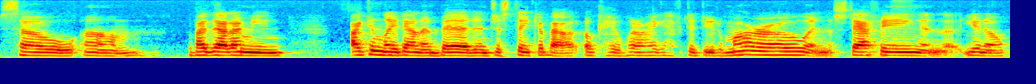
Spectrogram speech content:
So um, by that I mean I can lay down in bed and just think about okay, what do I have to do tomorrow and the staffing and the you know.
